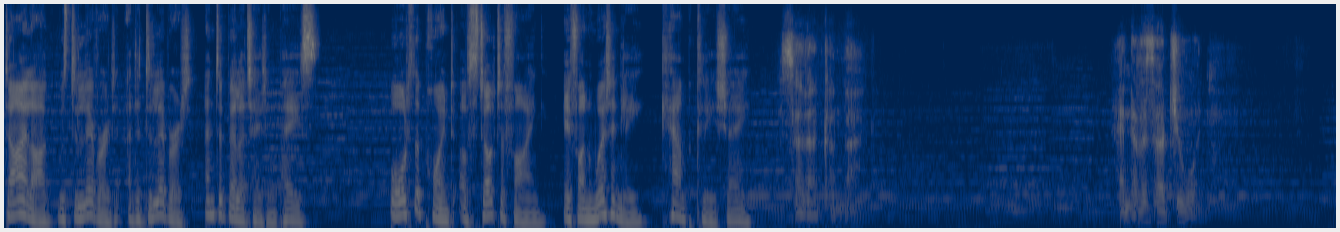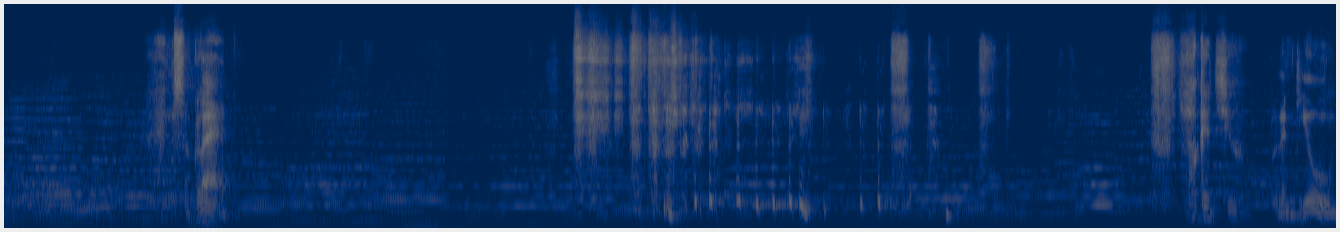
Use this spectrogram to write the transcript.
Dialogue was delivered at a deliberate and debilitating pace, all to the point of stultifying, if unwittingly, camp cliche. I said I'd come back. I never thought you would. I'm so glad. You.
